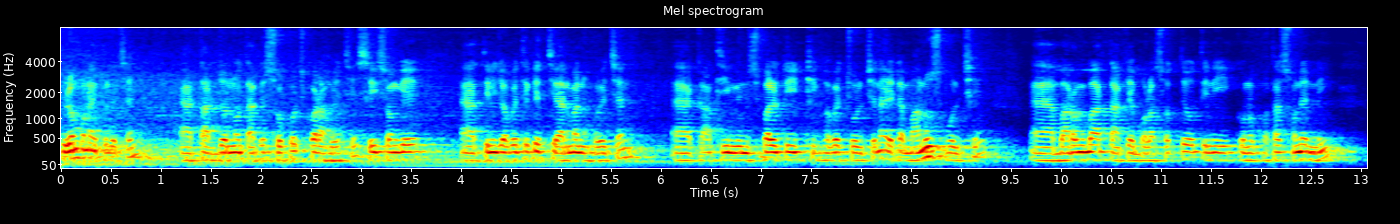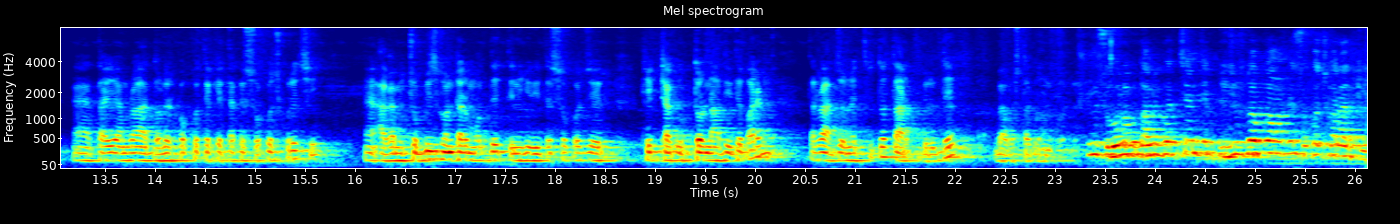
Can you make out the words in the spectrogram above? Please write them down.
বিড়ম্বনায় ফেলেছেন তার জন্য তাকে শোকজ করা হয়েছে। সেই সঙ্গে তিনি যবে থেকে চেয়ারম্যান হয়েছেন কাঁথি মিউনিসিপ্যালিটি ঠিকভাবে চলছে না, এটা মানুষ বলছে। বারংবার তাকে বলা সত্ত্বেও তিনি কোনো কথা শোনেননি। তাই আমরা দলের পক্ষ থেকে তাকে শোকজ করেছি। আগামী চব্বিশ ঘণ্টার মধ্যে তিনি যদি তার শোকজের ঠিকঠাক উত্তর না দিতে পারেন তাহলে রাজ্য নেতৃত্ব তার বিরুদ্ধে ব্যবস্থা গ্রহণ করবে। শুভবাবু দাবি করছেন যে পীযূষবাবু আমাকে শোকজ করার কি?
